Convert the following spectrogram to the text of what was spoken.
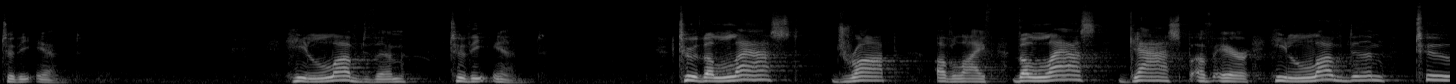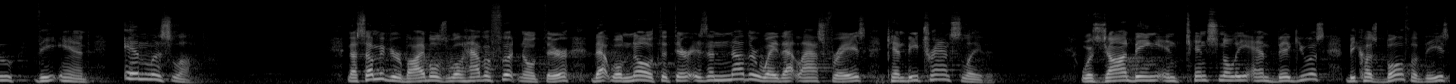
to the end. He loved them to the end. To the last drop of life, the last gasp of air. He loved them to the end. Endless love. Now, some of your Bibles will have a footnote there that will note that there is another way that last phrase can be translated. Was John being intentionally ambiguous? Because both of these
